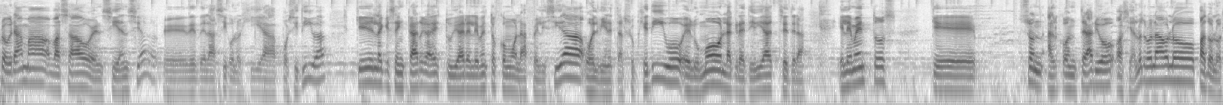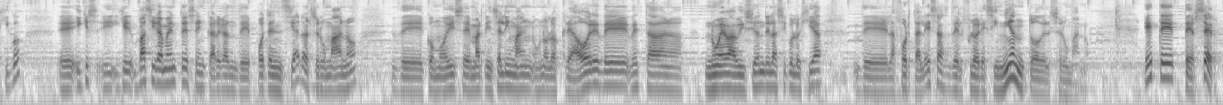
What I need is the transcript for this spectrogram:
programa basado en ciencia, eh, desde la psicología positiva, que es la que se encarga de estudiar elementos como la felicidad o el bienestar subjetivo, el humor, la creatividad, etcétera. Elementos que son al contrario, hacia el otro lado, lo patológico, eh, y, que, básicamente se encargan de potenciar al ser humano, de, como dice Martin Seligman, uno de los creadores de, esta nueva visión de la psicología, de las fortalezas del florecimiento del ser humano. Este tercer,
